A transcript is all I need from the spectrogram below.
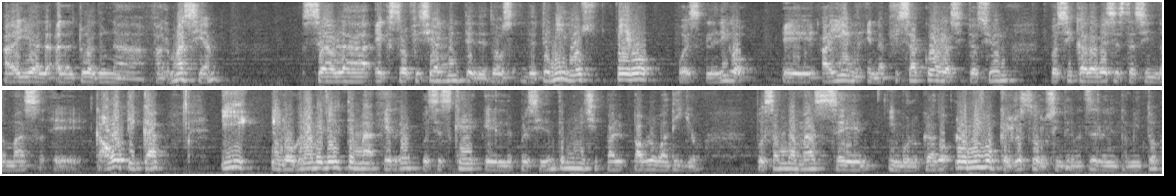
ahí a la altura de una farmacia. Se habla extraoficialmente de dos detenidos, pero pues le digo, eh, ahí en, en Apizaco la situación pues sí cada vez está siendo más eh, caótica. Y, y lo grave del tema, Edgar, pues es que el presidente municipal, Pablo Vadillo, pues anda más eh, involucrado, lo mismo que el resto de los integrantes del ayuntamiento,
